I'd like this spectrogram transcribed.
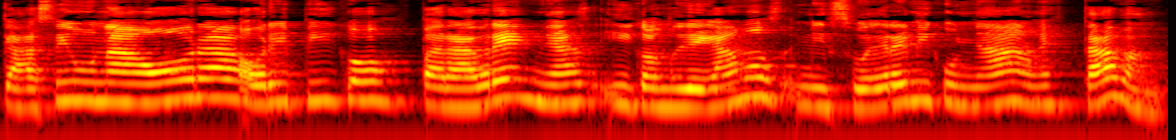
casi una hora, hora y pico para Breñas y cuando llegamos mi suegra y mi cuñada no estaban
